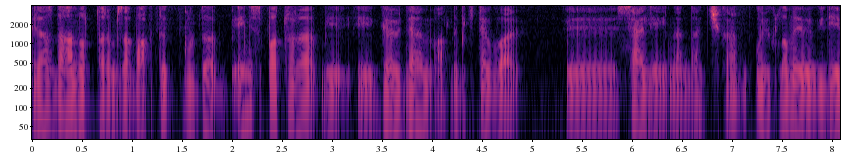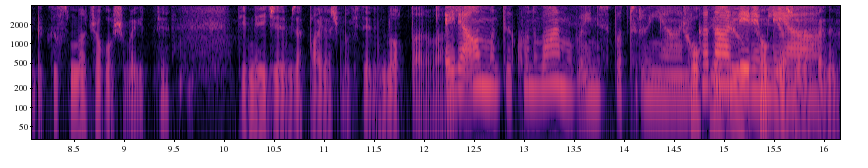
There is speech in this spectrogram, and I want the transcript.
Biraz daha notlarımıza baktık. Burada Enis Batur'a bir e, Gövdem adlı bir kitabı var. E, Sel yayınlarından çıkan. Uyuklamaya övgü diye bir kısmı var. Çok hoşuma gitti. Dinleyicilerimize paylaşmak istediğim notlar var. Ele almadığı konu var mı bu Enis Batur'un ya? çok ne kadar yazıyor, verimli çok ya. yazıyor efendim.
